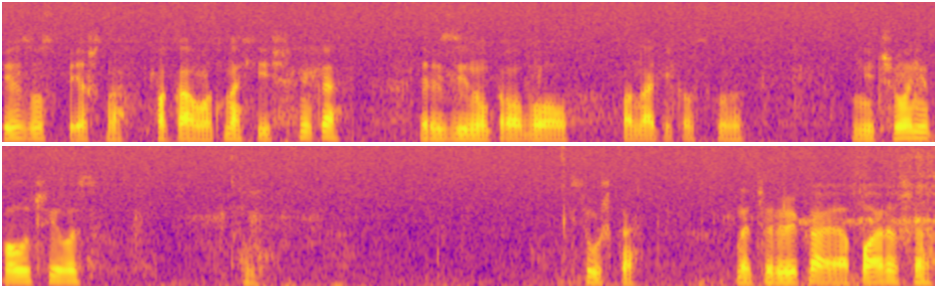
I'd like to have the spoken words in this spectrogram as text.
Безуспешно. Пока вот на хищника резину пробовал фанатиковскую. Ничего не получилось. Ксюшка на червяка и опарыша.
